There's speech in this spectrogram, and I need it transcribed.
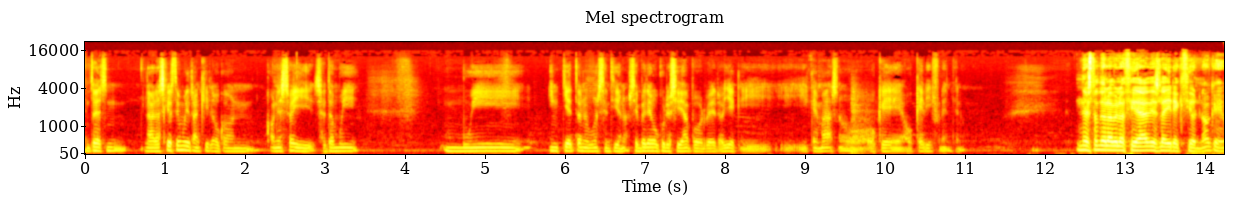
Entonces, la verdad es que estoy muy tranquilo con, con eso y sobre todo muy, muy inquieto en el buen sentido, ¿no? Siempre tengo curiosidad por ver, oye, ¿y, y qué más, ¿no? O qué, o qué diferente, ¿no? No es tanto la velocidad, es la dirección, ¿no? Que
